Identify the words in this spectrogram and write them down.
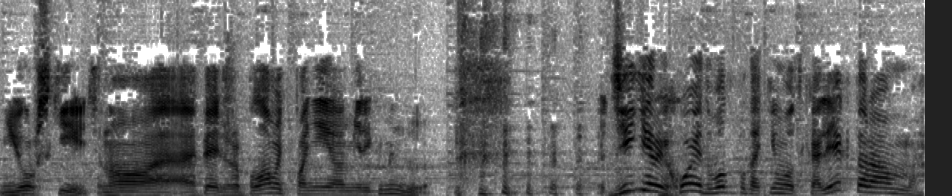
Нью-Йоркские эти. Но, опять же, плавать по ней я вам не рекомендую. Диггеры ходят вот по таким вот коллекторам,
